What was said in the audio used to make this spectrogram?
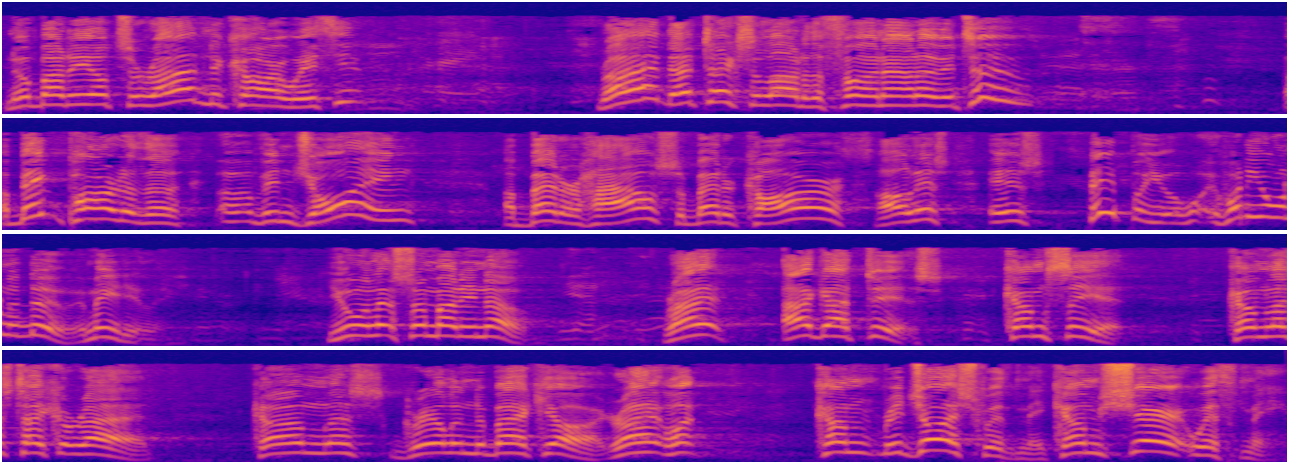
nobody else will ride in the car with you, right? That takes a lot of the fun out of it too. A big part of the of enjoying a better house, a better car, all this is people. You, what do you want to do immediately? You want to let somebody know, right? I got this. Come see it. Come, let's take a ride. Come, let's grill in the backyard, right? What? Come rejoice with me. Come share it with me.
